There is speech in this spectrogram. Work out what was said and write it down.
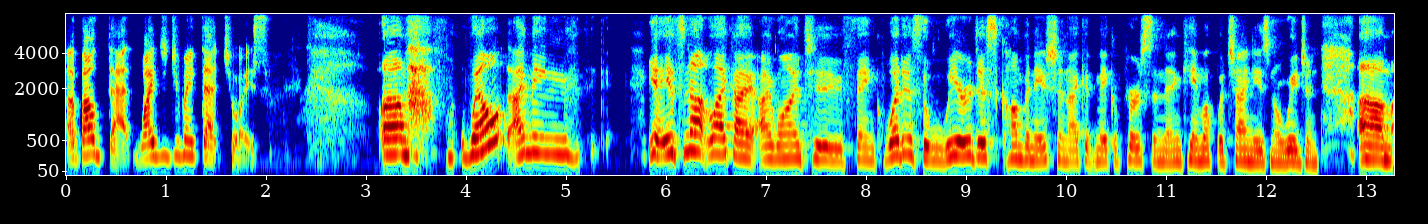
about that. Why did you make that choice? Um, well, I mean, yeah, it's not like I, I wanted to think what is the weirdest combination I could make a person and came up with Chinese Norwegian. Um,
